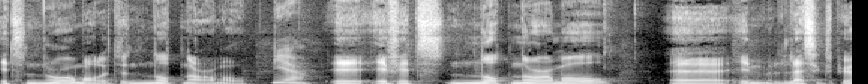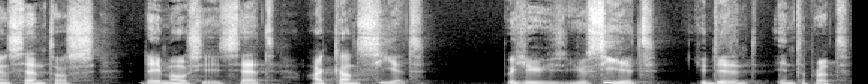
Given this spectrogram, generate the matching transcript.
it's normal, it is not normal. Yeah. If it's not normal, uh, in less experienced centers, they mostly said, I can't see it. But you, you see it, you didn't interpret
